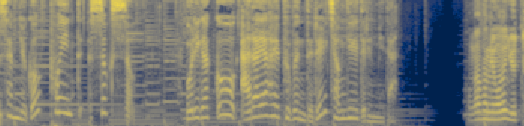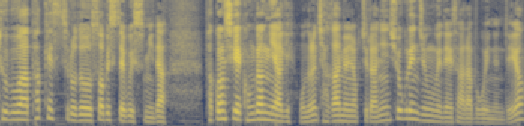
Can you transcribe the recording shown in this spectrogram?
365 포인트 쏙쏙. 우리가 꼭 알아야 할 부분들을 정리해 드립니다. 건강 365는 유튜브와 팟캐스트로도 서비스되고 있습니다. 박광식의 건강 이야기. 오늘은 자가 면역 질환인 쇼그렌 증후군에 대해서 알아보고 있는데요.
